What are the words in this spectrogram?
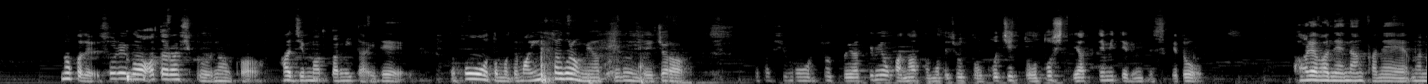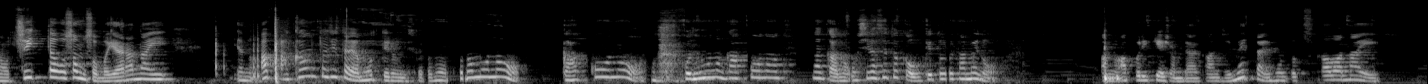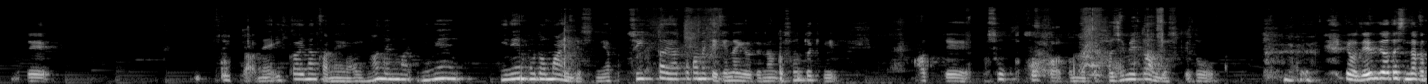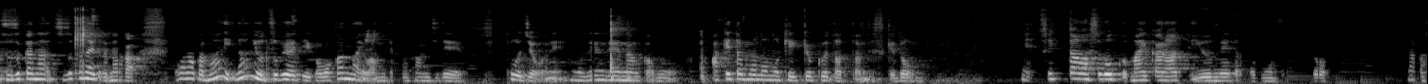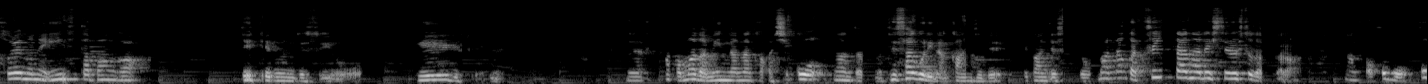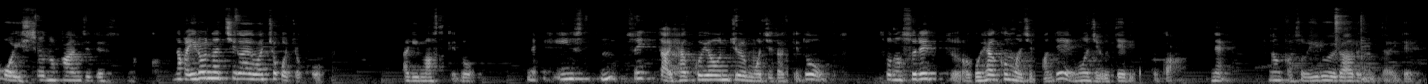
なんかね、それが新しくなんか始まったみたいで、ほーと思って、まあインスタグラムやってるんで、じゃあ、私もちょっとやってみようかなと思って、ちょっとポチッと落としてやってみてるんですけど、これはね、なんかね、あの、ツイッターをそもそもやらない、あの、アカウント自体は持ってるんですけども、子供の学校の、子供の学校の、なんかあの、お知らせとかを受け取るための、の、アプリケーションみたいな感じ。で、めったにほんと使わないので、ツイッターね、一回なんかね、あれ何年前、2年、2年ほど前にですね、やっぱツイッターやっとかなきゃいけないよってなんかその時あって、そっかそっかと思って始めたんですけど、でも全然私なんか続かな、続かないとかなんか、あなんか何、何をつぶやいていいかわかんないわみたいな感じで、当時はね、もう全然なんかもう開けたものの結局だったんですけど、ね、ツイッターはすごく前からあって有名だと思うんですけど、なんかそれのね、インスタ版が出てるんですよ。へえですよね。ね、なんかまだみんななんか思考、なんだろうな、手探りな感じでって感じですけど、まあなんかツイッター慣れしてる人だったら、なんかほぼ、ほぼ一緒の感じです。なんかなんかいろんな違いはちょこちょこありますけど、ね、インス、ん？ツイッター140文字だけど、そのスレッズは500文字まで文字打てるよとか、ね、なんかそういろいろあるみたいで。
